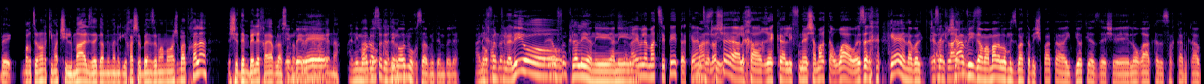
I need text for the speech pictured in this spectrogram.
וברצלונה כמעט שילמה על זה גם עם הנגיחה של בן זמה ממש בהתחלה, זה שדמבלה חייב לעשות דמבלה, הרבה יותר הגנה. אני מאוד, אני מאוד מאוכזב מדמבלה. באופן כללי או... באופן כללי, אני... אני... שאלה אם למה ציפית, כן? זה לא שהיה לך רקע לפני שאמרת, וואו, איזה... כן, אבל צ'אבי גם אמר לא מזמן את המשפט האידיוטי הזה, שלא ראה כזה שחקן קרב.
